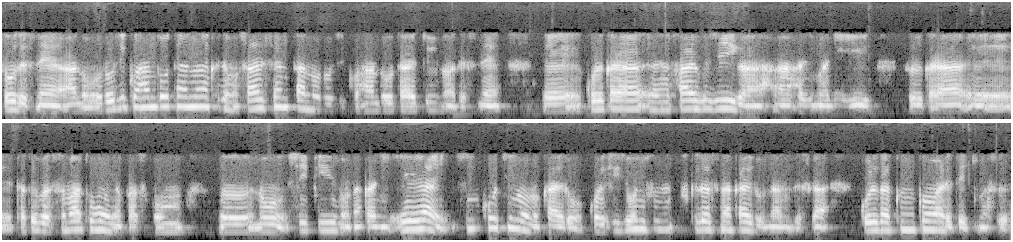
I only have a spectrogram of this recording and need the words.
そうですね。あの、ロジック半導体の中でも最先端のロジック半導体というのはですね、えー、これから 5G が始まり、それから、えー、例えばスマートフォンやパソコンの CPU の中に AI、人工知能の回路、これ非常に複雑な回路になるんですが、これが組み込まれていきます。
